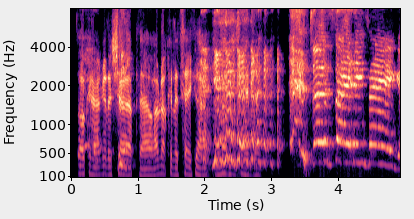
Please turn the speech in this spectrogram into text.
okay. I'm going to shut up now. I'm not going to take that. Don't say anything.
